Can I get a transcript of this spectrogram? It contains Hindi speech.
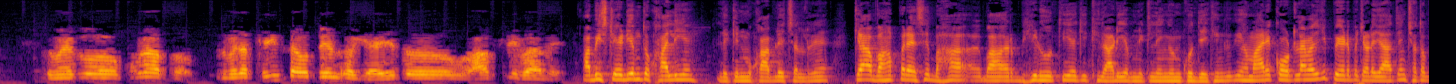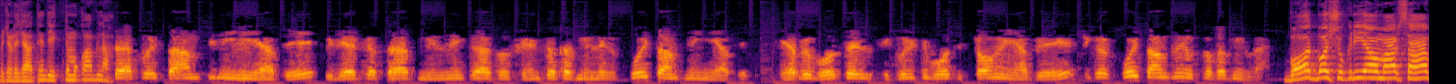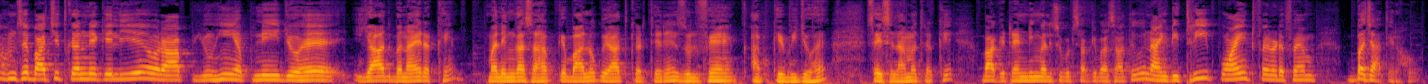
तो मेरे को पूरा तो मेरा थिंक था वो चेंज हो गया, ये तो आपसी बाल है। अभी स्टेडियम तो खाली है। लेकिन मुकाबले चल रहे हैं। क्या वहाँ पर ऐसे बाहर बाहर भीड़ होती है कि खिलाड़ी अब निकलेंगे उनको देखेंगे क्योंकि हमारे कोटला में तो जी पेड़ पे चढ़े जाते हैं छतों पे चढ़े जाते हैं देखते मुकाबला। कोई ही नहीं है यहाँ पे। प्लेयर का साथ मिलने का कोई फ्रेंड का साथ मिलने का कोई चांस नहीं है यहाँ पे। यहाँ पे बहुत सिक्योरिटी बहुत स्ट्रांग है यहाँ पे। कोई चांस नहीं उसका साथ मिल रहा है। बहुत बहुत शुक्रिया उमार साहब हमसे बातचीत करने के लिए और आप यूँ ही अपनी जो है याद बनाए रखें। मलिंगा साहब के बालों को याद करते रहें, जुल्फे आपके भी जो है सही सलामत रखें। बाकी ट्रेंडिंग वाले सुपर आपके पास आते हुए 93 पॉइंट फेवरेट एफ़ बजाते रहो।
